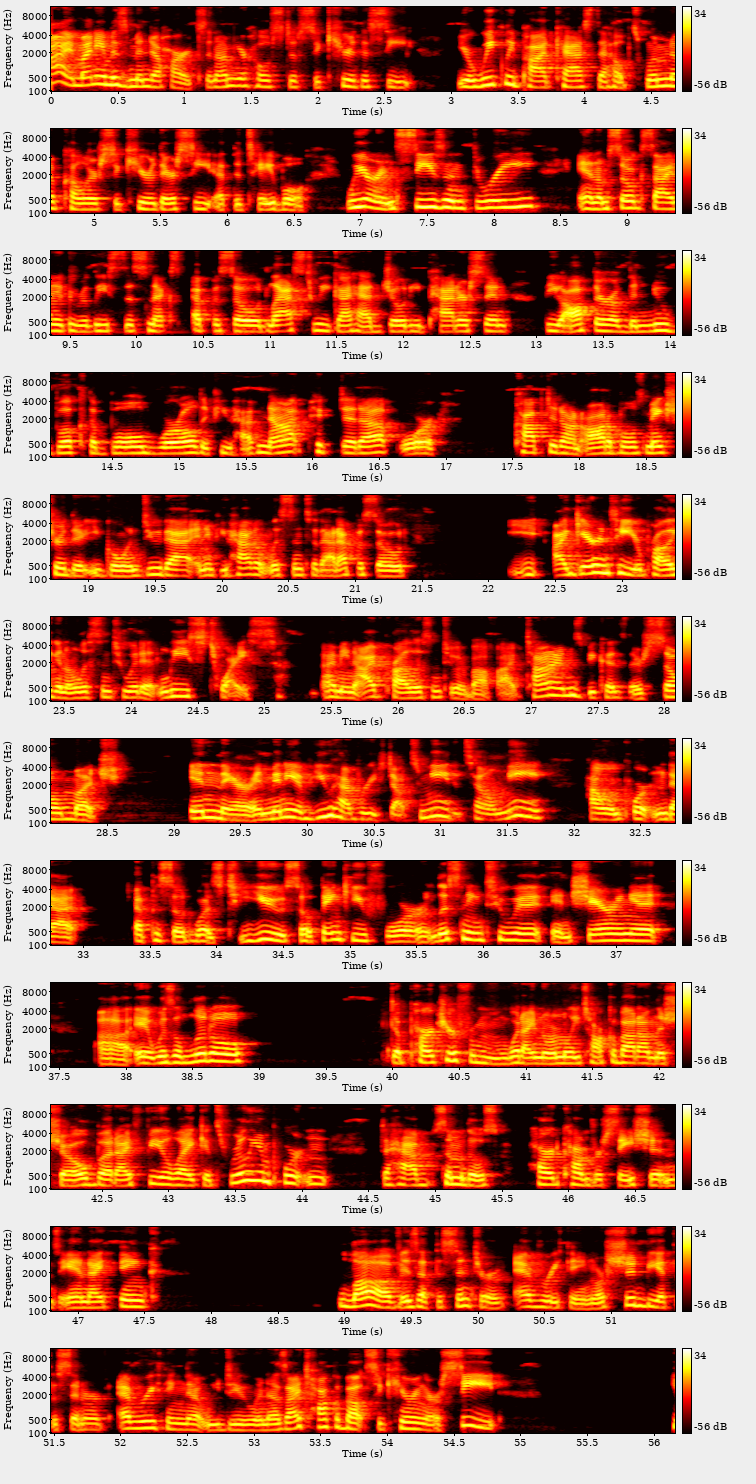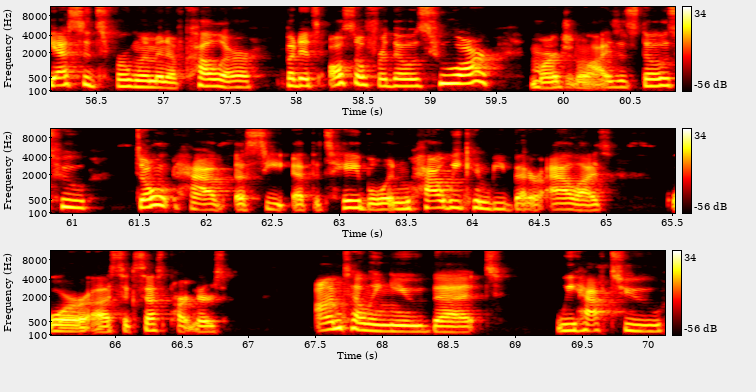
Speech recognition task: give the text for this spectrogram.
Hi, my name is Minda Harts, and I'm your host of Secure the Seat, your weekly podcast that helps women of color secure their seat at the table. We are in season three, and I'm so excited to release this next episode. Last week, I had Jodie Patterson, the author of the new book, The Bold World. If you have not picked it up or copped it on Audibles, make sure that you go and do that. And if you haven't listened to that episode, I guarantee you're probably going to listen to it at least twice. I mean, I've probably listened to it about five times because there's so much in there. And many of you have reached out to me to tell me how important that episode was to you. So thank you for listening to it and sharing it. Uh, it was a little departure from what I normally talk about on the show, but I feel like it's really important to have some of those hard conversations. And I think love is at the center of everything, or should be at the center of everything that we do. And as I talk about securing our seat, yes, it's for women of color, but it's also for those who are marginalized. It's those who don't have a seat at the table and how we can be better allies or uh, success partners. I'm telling you that we have to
